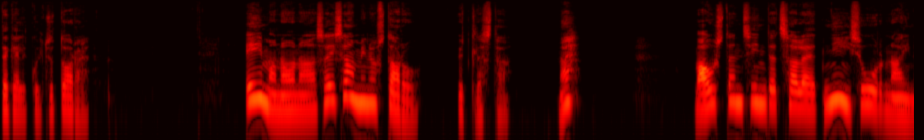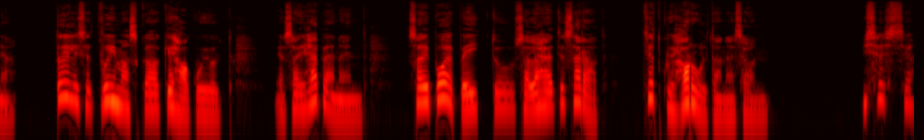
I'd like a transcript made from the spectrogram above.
tegelikult ju tore. ei, Manona, sa ei saa minust aru, ütles ta. Mäh? ma austan sind, et sa oled nii suur naine, tõeliselt võimas ka kehakujult ja sa ei häbene end, sa ei poe peitu, sa lähed ja särad. tead, kui haruldane see on? mis asja?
